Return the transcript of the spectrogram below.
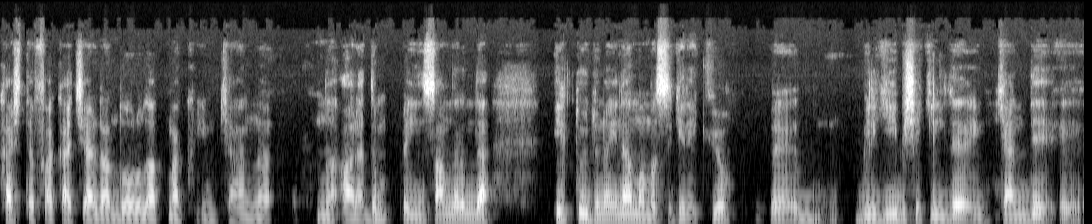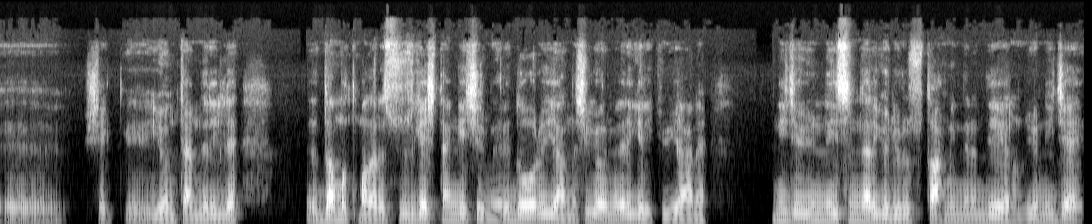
kaç defa kaç yerden doğrulatmak imkanını aradım ve insanların da ilk duyduğuna inanmaması gerekiyor ve bilgiyi bir şekilde kendi e, şey, e, yöntemleriyle damıtmaları, süzgeçten geçirmeleri, doğruyu yanlışı görmeleri gerekiyor. Yani nice ünlü isimler görüyoruz, tahminlerinde yanılıyor. Nice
